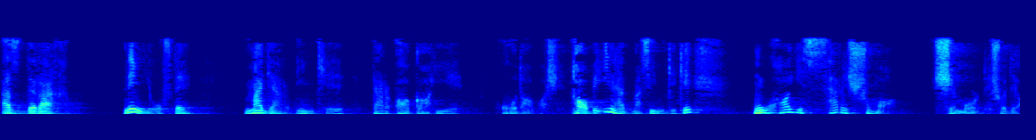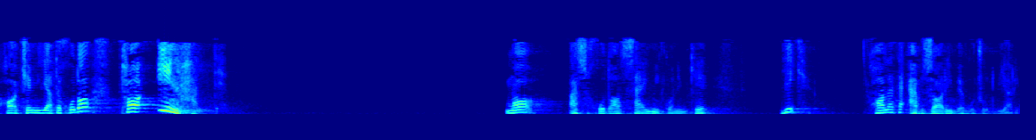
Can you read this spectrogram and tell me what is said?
از درخت نمیافته مگر اینکه در آگاهی خدا باشه. تا به این حد مسیح میگه که موهای سر شما شمرده شده. حاکمیت خدا تا این حده ما از خدا سعی می‌کنیم که یک حالت ابزاری به وجود بیاریم.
